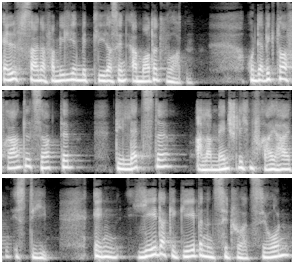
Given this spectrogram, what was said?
Elf seiner Familienmitglieder sind ermordet worden. Und der Viktor Frankl sagte, die letzte aller menschlichen Freiheiten ist die, in jeder gegebenen Situation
